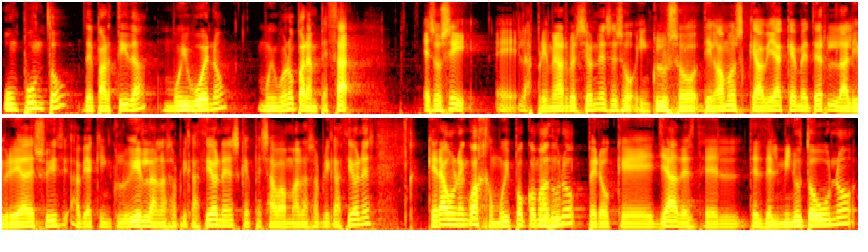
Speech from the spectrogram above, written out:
un punto de partida muy bueno, muy bueno para empezar. Eso sí, eh, las primeras versiones, eso, incluso digamos que había que meter la librería de Swift, había que incluirla en las aplicaciones, que pesaban más las aplicaciones, que era un lenguaje muy poco maduro, pero que ya desde el, desde el minuto uno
